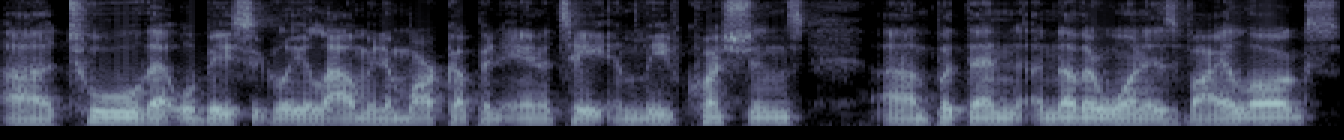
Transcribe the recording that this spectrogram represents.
uh, tool that will basically allow me to mark up and annotate and leave questions. Um, but then another one is Vialogues.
